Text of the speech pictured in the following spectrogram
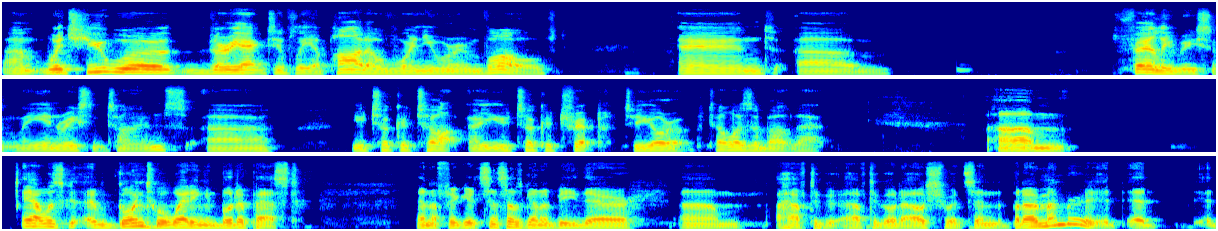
um, which you were very actively a part of when you were involved and um, fairly recently, in recent times, uh, you took a uh, you took a trip to Europe. Tell us about that. Um, yeah, I was going to a wedding in Budapest, and I figured since I was going to be there, um, I have to go, I have to go to Auschwitz. And but I remember it, at, at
